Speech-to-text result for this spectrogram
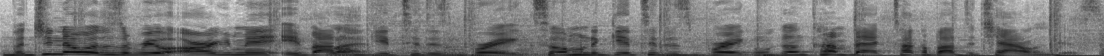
But you know what is a real argument if I What? don't get to this break. So I'm going to get to this break and we're going to come back talk about the challenges.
